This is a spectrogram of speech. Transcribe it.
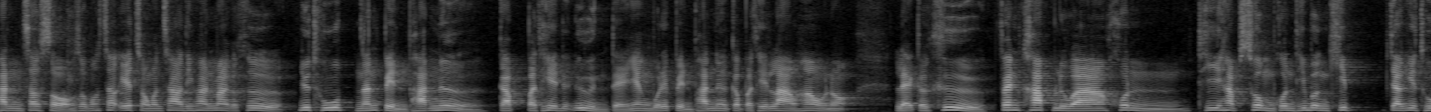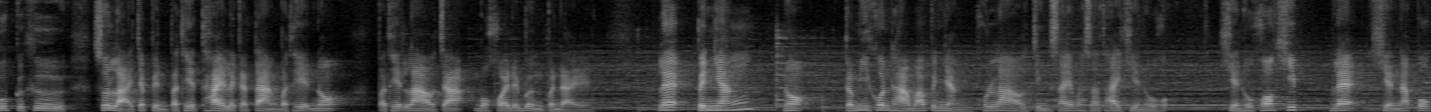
2022 2021 2020ที่ผ่านมาก็คือ YouTube นั้นเป็นพาร์ทเนอร์กับประเทศอื่น ๆ แต่ยังบ่ได้เป็นพาร์ทเนอร์กับประเทศลาวเฮาเนาะและก็คือแฟนคลับหรือว่าคนที่รับชมคนที่เบิ่งคลิปจาก YouTube ก็คือส่วนหลายจะเป็นประเทศไทยและก็ต่างประเทศเนาะประเทศลาวจะบ่ค่อยได้เบิ่งปานใดและเป็นยังเนาะก็มีคนถามว่าเป็นหยังคนลาวจึงใช้ภาษาไทยเขียนหัวข้อ เขียนหัวข้อคลิป และเขียนหน้าปก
